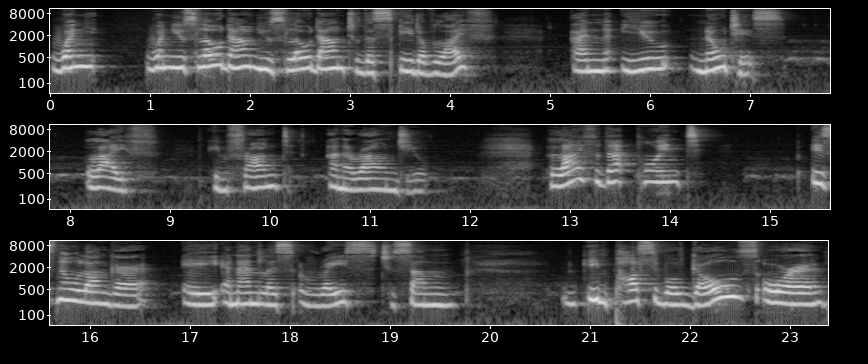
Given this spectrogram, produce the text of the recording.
When when you slow down, you slow down to the speed of life and you notice life in front and around you. Life at that point is no longer a an endless race to some impossible goals or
